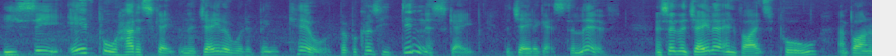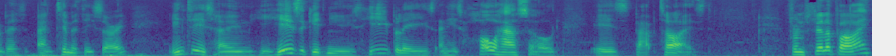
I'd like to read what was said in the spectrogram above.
You see, if Paul had escaped, then the jailer would have been killed, but because he didn't escape, the jailer gets to live. And so the jailer invites Paul and Barnabas and Timothy, sorry, into his home. He hears the good news, he believes, and his whole household is baptized. From Philippi,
